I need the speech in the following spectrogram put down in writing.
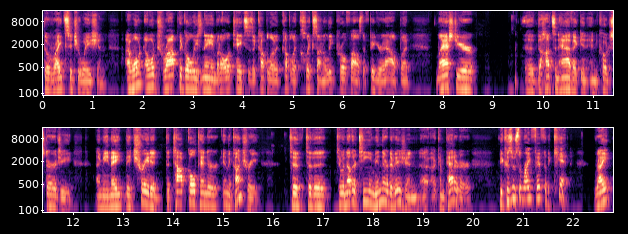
the right situation i won't i won't drop the goalie's name but all it takes is a couple of a couple of clicks on elite profiles to figure it out. But last year uh, the hudson havoc and, and coach sturgey i mean they they traded the top goaltender in the country to to the to another team in their division a, a competitor because it was the right fit for the kid, right?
